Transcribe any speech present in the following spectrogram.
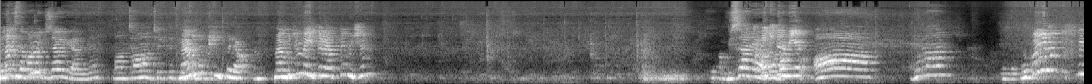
beyaz da bana güzel geldi. Lan tamam teklif Ben bu base'leri yaptım. Ben bütün base'leri yaptığım için Bir saniye araba. tane- Aa. Babaya yapmıştım.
